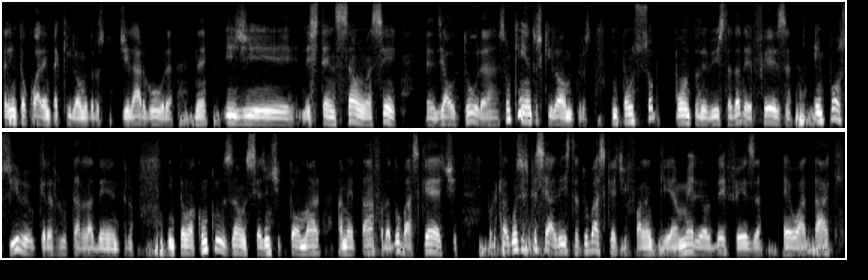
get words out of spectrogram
30 ou 40 quilômetros de largura, né? E de extensão, assim, eh, de altura, são 500 quilômetros. Então, sob ponto de vista da defesa, é impossível querer lutar lá dentro. Então, a conclusão, se a gente tomar a metáfora do basquete, porque alguns especialistas do basquete falam que a melhor defesa é o ataque.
